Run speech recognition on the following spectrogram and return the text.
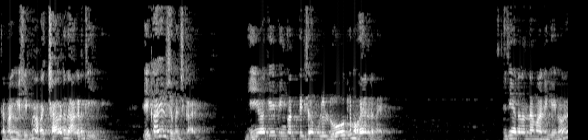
Taman විසින්ම අවචාවට දාගෙන තියෙන්නේ. ඒක ආයුෂමංස්කාරය. මේ වගේ පින්වත් පිරිස මුළු ලෝකෙම හොයන්න බෑ. ඉතින් අනන්ත තමයි කියනවා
